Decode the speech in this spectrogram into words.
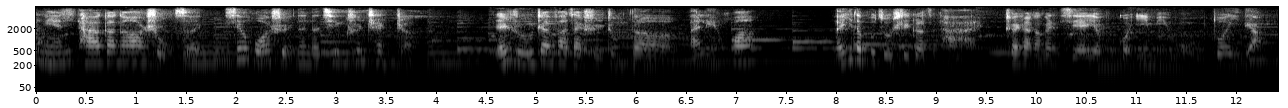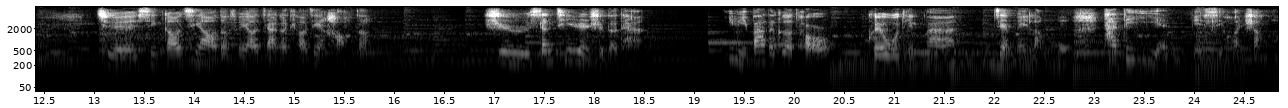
那年他刚刚二十五岁，鲜活水嫩的青春衬着，人如绽放在水中的白莲花。唯一的不足是个子太矮，穿上高跟鞋也不过一米五多一点。却心高气傲的非要嫁个条件好的，是相亲认识的他，一米八的个头，魁梧挺拔，剑眉朗目，他第一眼便喜欢上了。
